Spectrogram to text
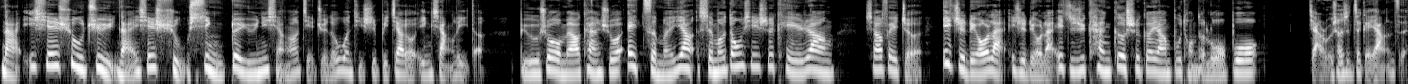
哪一些数据、哪一些属性对于你想要解决的问题是比较有影响力的。比如说，我们要看说，哎，怎么样？什么东西是可以让消费者一直浏览，一直浏览，一直去看各式各样不同的萝卜。假如说是这个样子，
